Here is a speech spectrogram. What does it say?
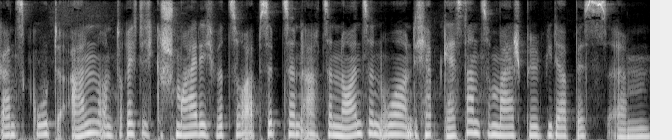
ganz gut an und richtig geschmeidig wird so ab 17, 18, 19 Uhr. Und ich habe gestern zum Beispiel wieder bis ähm,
